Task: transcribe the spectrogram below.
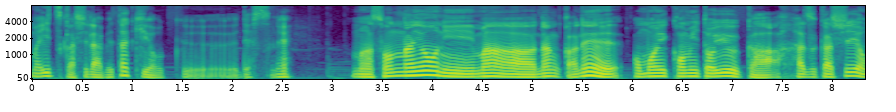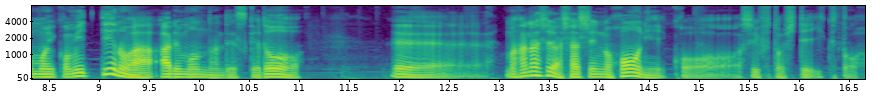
まあ、いつか調べた記憶ですね。まあそんなようにまあなんかね思い込みというか恥ずかしい思い込みっていうのはあるもんなんですけど、えーまあ、話は写真の方にこうシフトしていくと。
